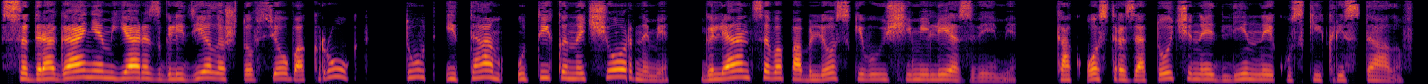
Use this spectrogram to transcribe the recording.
С содроганием я разглядела, что все вокруг, тут и там, утыкано черными, глянцево поблескивающими лезвиями, как остро заточенные длинные куски кристаллов.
